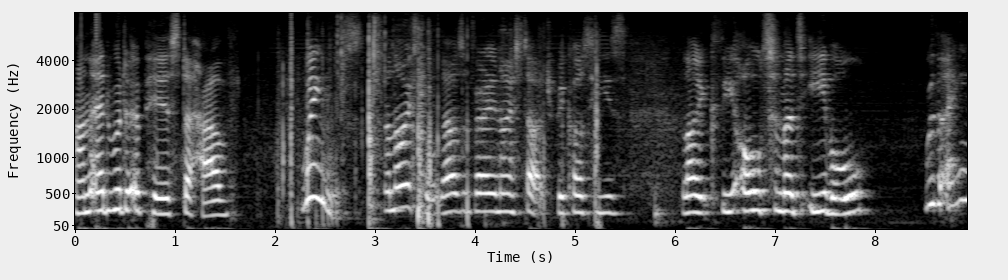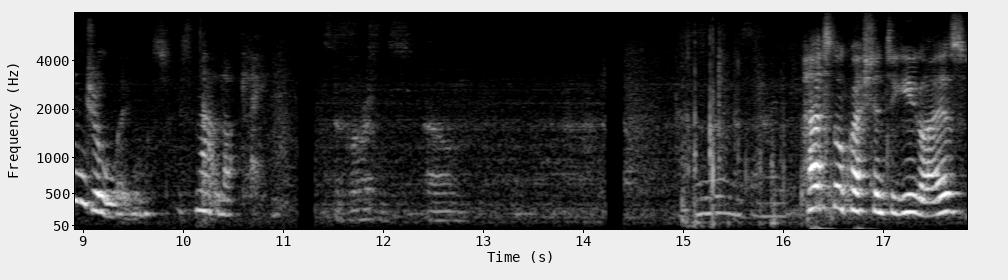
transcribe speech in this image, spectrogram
And Edward appears to have wings. And I thought that was a very nice touch because he's like the ultimate evil with angel wings. Isn't that lovely? Personal question to you guys.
